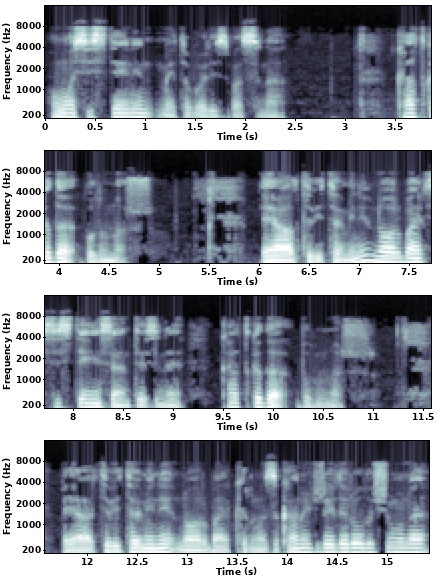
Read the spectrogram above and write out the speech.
homosisteinin metabolizmasına katkıda bulunur. B6 vitamini normal sistein sentezine katkıda bulunur. B6 vitamini normal kırmızı kan hücreleri oluşumuna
